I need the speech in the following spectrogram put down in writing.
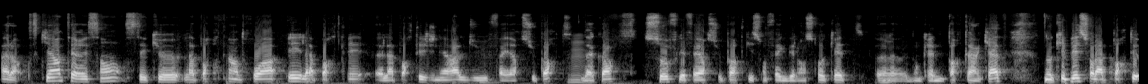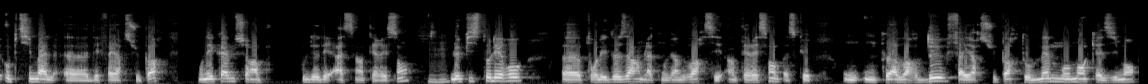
Alors, ce qui est intéressant, c'est que la portée 1.3 est la portée, euh, la portée générale du Fire Support, hmm. d'accord Sauf les Fire Support qui sont faits avec des lance-roquettes, euh, hmm. donc à une portée 1.4. Donc, il est sur la portée optimale euh, des Fire Support. On est quand même sur un pool de dés assez intéressant. Mhm. Le pistolero, euh, pour les deux armes là qu'on vient de voir, c'est intéressant parce que on, peut avoir deux fire support au même moment quasiment,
